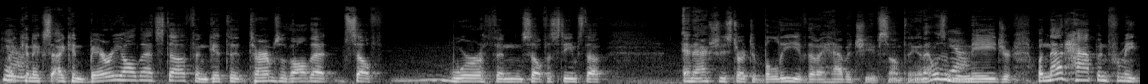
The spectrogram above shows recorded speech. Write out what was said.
Yeah. I can ex- I can bury all that stuff and get to terms with all that self worth and self esteem stuff, and actually start to believe that I have achieved something. And that was a Yeah. major. When that happened for me,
